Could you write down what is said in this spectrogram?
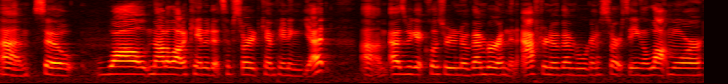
Mm-hmm. Um, so while not a lot of candidates have started campaigning yet, um, as we get closer to November and then after November, we're going to start seeing a lot more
